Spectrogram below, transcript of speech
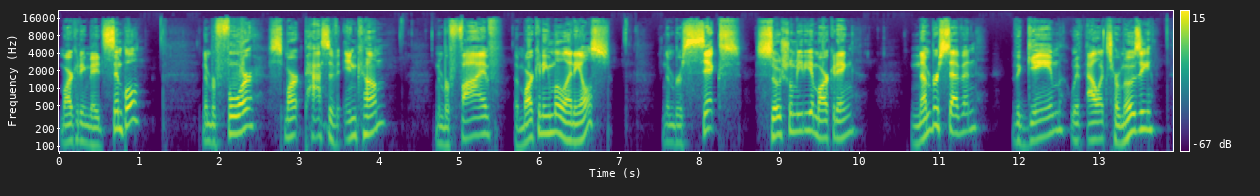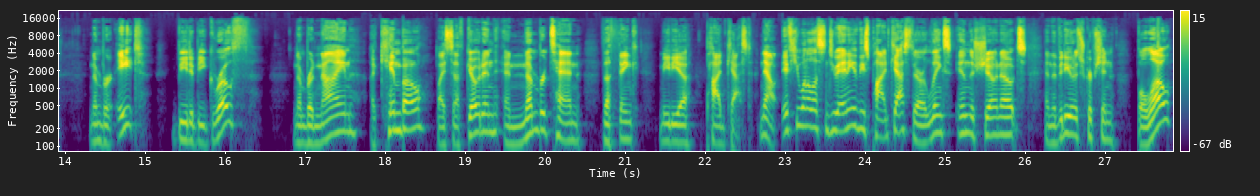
Marketing Made Simple. Number four, Smart Passive Income. Number five, The Marketing Millennials. Number six, Social Media Marketing. Number seven, The Game with Alex Hormozi. Number eight, B2B Growth. Number nine, Akimbo by Seth Godin. And number 10, The Think Media Podcast. Now, if you want to listen to any of these podcasts, there are links in the show notes and the video description below.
